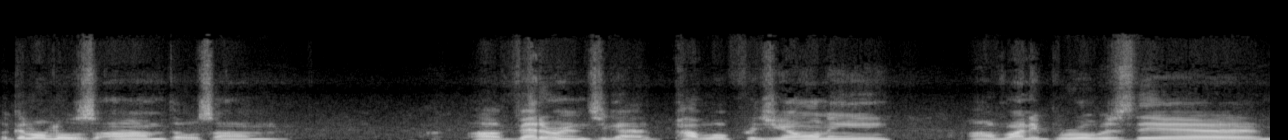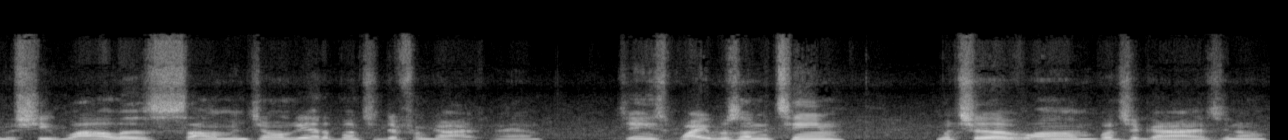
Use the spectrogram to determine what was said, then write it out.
Look at all those um those um uh, veterans. You got Pablo Prigioni, uh, Ronnie Brewer was there, Rasheed Wallace, Solomon Jones. We had a bunch of different guys, man. James White was on the team, bunch of um, bunch of guys. You know,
